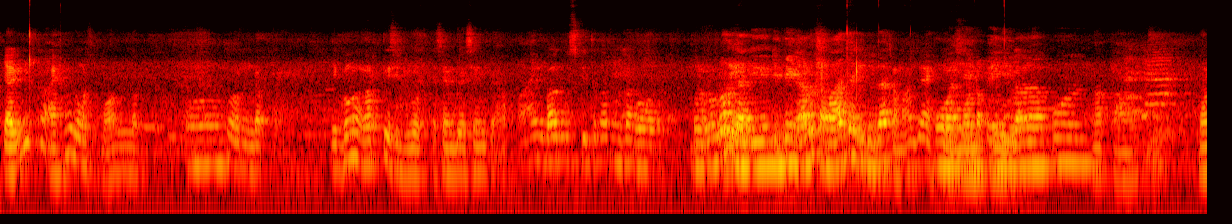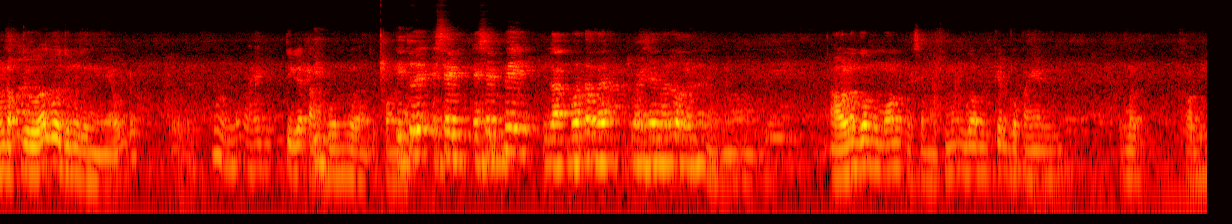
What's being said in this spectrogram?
ya gitu akhirnya gue masuk pondok Oh. pondok ya gue nggak ngerti sih dulu SMP SMP apa yang bagus gitu kan enggak Oh, menurut lo ya di di pikiran lu sama aja gitu kan? Sama aja, eh, Mau mondok SMP juga. di mana pun. Heeh. mondok juga gue ujung-ujungnya ya udah mondok tiga tahun gue Itu SM- SMP nggak bodoh kan? Cuma SMA doang kan? Hmm. awalnya gue mau mondok SMA cuma gue mikir gue pengen lebih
